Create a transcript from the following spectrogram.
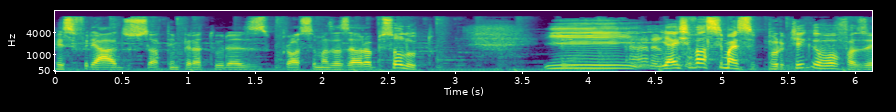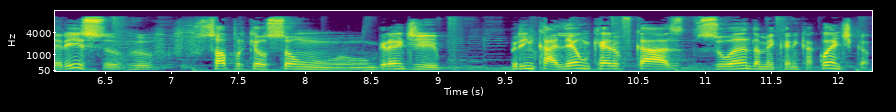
resfriados a temperaturas próximas a zero absoluto. E, e aí você fala assim, mas por que, que eu vou fazer isso? Só porque eu sou um, um grande brincalhão, quero ficar zoando a mecânica quântica.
